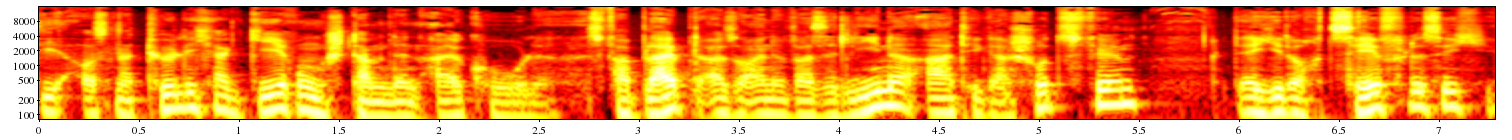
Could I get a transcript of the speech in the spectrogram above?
die aus natürlicher Gärung stammenden Alkohole. Es verbleibt also ein vaselineartiger Schutzfilm, der jedoch zähflüssig,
